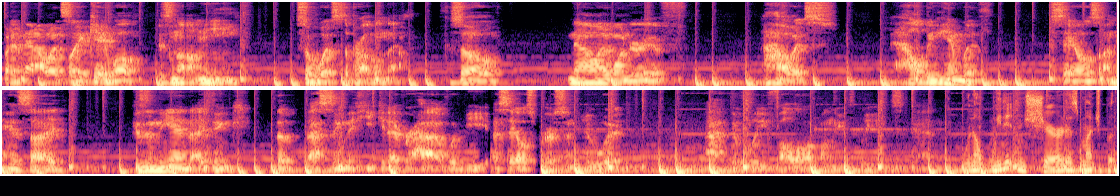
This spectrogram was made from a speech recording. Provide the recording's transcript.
but now it's like, okay, well, it's not me. So what's the problem now? So now I wonder if how it's helping him with sales on his side. Because in the end, I think the best thing that he could ever have would be a salesperson who would actively follow up on these leads. And you know, we didn't share it as much, but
